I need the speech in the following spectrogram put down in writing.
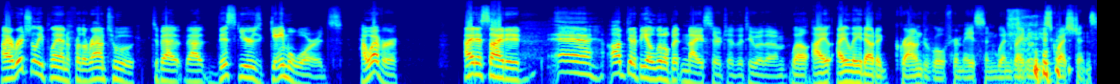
I originally planned for the round two to be about this year's Game Awards. However, I decided, eh, I'm gonna be a little bit nicer to the two of them. Well, I, I laid out a ground rule for Mason when writing these questions.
